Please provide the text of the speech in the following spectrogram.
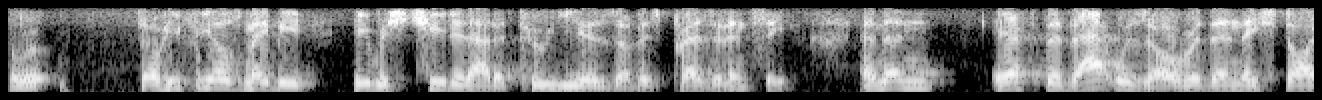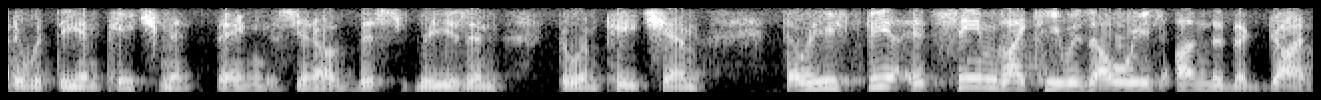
So he feels maybe he was cheated out of two years of his presidency. And then after that was over, then they started with the impeachment things, you know, this reason to impeach him. So he feel it seemed like he was always under the gun.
